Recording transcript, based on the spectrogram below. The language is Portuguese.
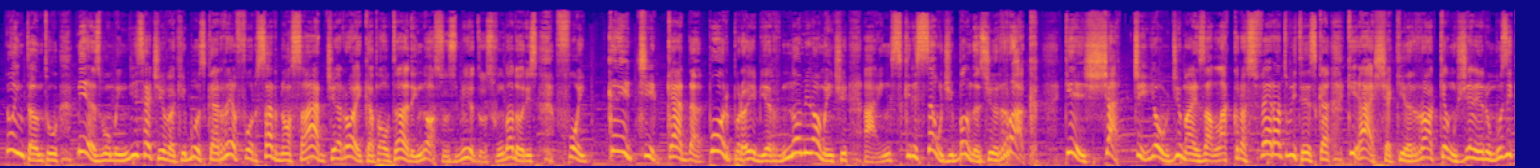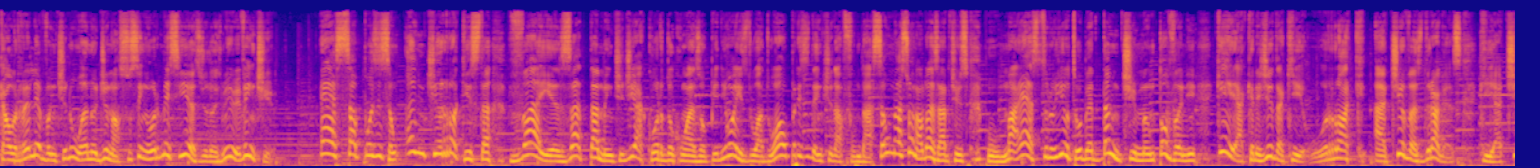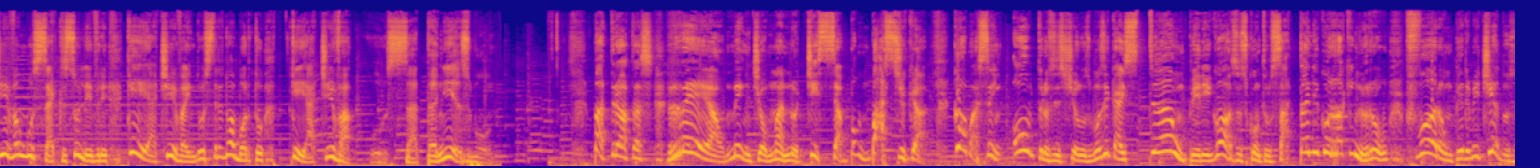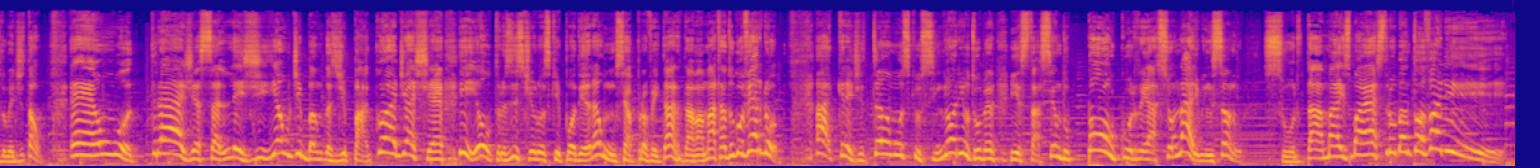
No entanto, mesmo uma iniciativa que busca reforçar nossa arte heróica pautada em nossos mitos fundadores foi criticada por proibir nominalmente a inscrição de bandas de rock, que chateou demais a lacrosfera tuitesca que acha que rock é um gênero musical relevante no ano de Nosso Senhor Messias de 2020. Essa posição antirroquista vai exatamente de acordo com as opiniões do atual presidente da Fundação Nacional das Artes, o maestro youtuber Dante Mantovani, que acredita que o rock ativa as drogas, que ativam o sexo livre, que ativa a indústria do aborto, que ativa o satanismo. Patriotas, realmente uma notícia bombástica! Como assim outros estilos musicais tão perigosos quanto o satânico rock and roll foram permitidos no edital? É um ultraje essa legião de bandas de pagode, axé e outros estilos que poderão se aproveitar da mamata do governo. Acreditamos que o senhor youtuber está sendo pouco reacionário e insano Surta mais, maestro Mantovani!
